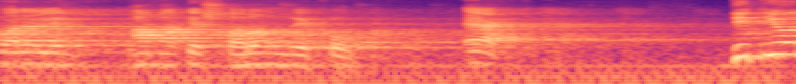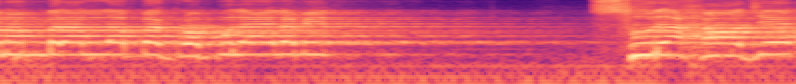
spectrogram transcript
করালেন আমাকে স্মরণ রেখো এক দ্বিতীয় নম্বর আল্লাহ পাক রব্বুল আলামিন সূরা হজের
